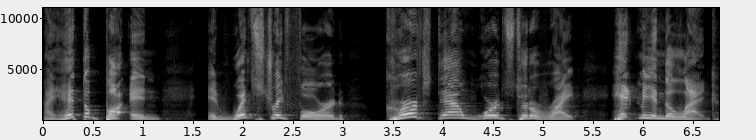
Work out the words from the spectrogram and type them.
I hit the button, it went straight forward, curved downwards to the right, hit me in the leg.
